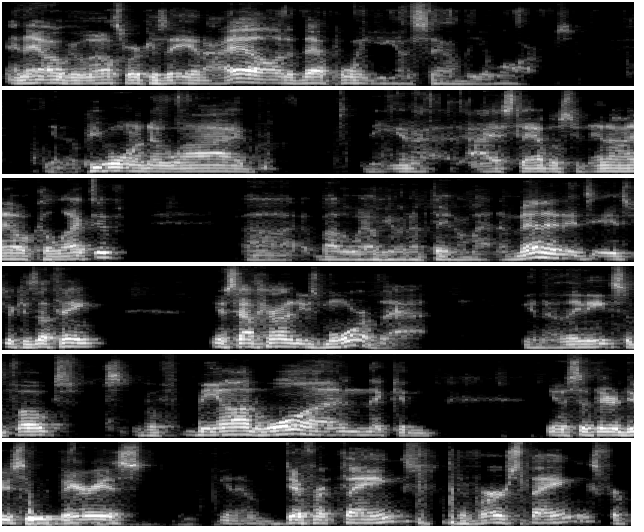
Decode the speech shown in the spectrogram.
and they all go elsewhere because of NIL. And at that point, you got to sound the alarms. You know, people want to know why the I established an NIL collective. Uh, by the way, I'll give an update on that in a minute. It's, it's because I think, you know, South Carolina needs more of that. You know, they need some folks beyond one that can, you know, sit there and do some various, you know, different things, diverse things for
